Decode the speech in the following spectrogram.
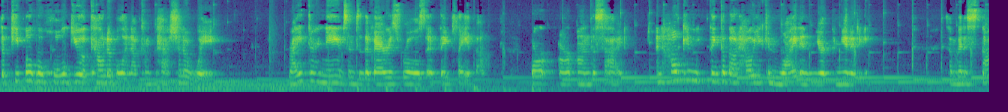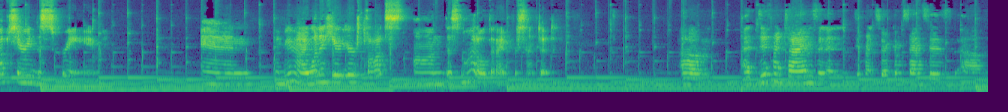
The people who hold you accountable in a compassionate way. Write their names into the various roles if they play them or are on the side? And how can you think about how you can widen your community? So I'm going to stop sharing the screen. And Amira, I want to hear your thoughts on this model that I presented. Um, at different times and in different circumstances, um,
